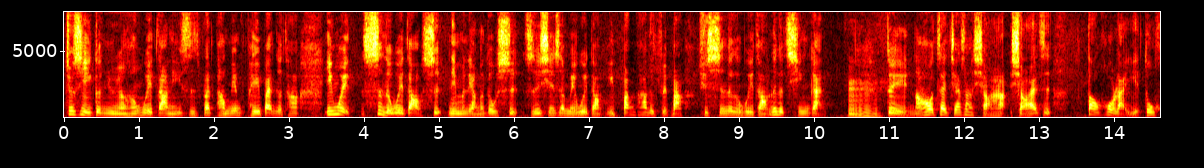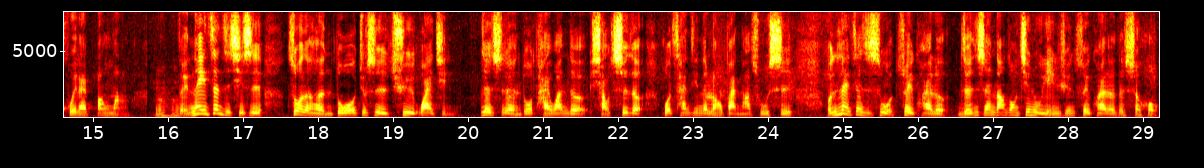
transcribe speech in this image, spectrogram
就是一个女人很伟大，你一直在旁边陪伴着她，因为试的味道是你们两个都试，只是先生没味道，你帮他的嘴巴去试那个味道，那个情感，嗯，对，然后再加上小孩小孩子到后来也都回来帮忙，嗯，对，那一阵子其实做了很多，就是去外景。认识了很多台湾的小吃的或餐厅的老板啊、厨师，我那阵子是我最快乐，人生当中进入演艺圈最快乐的时候，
